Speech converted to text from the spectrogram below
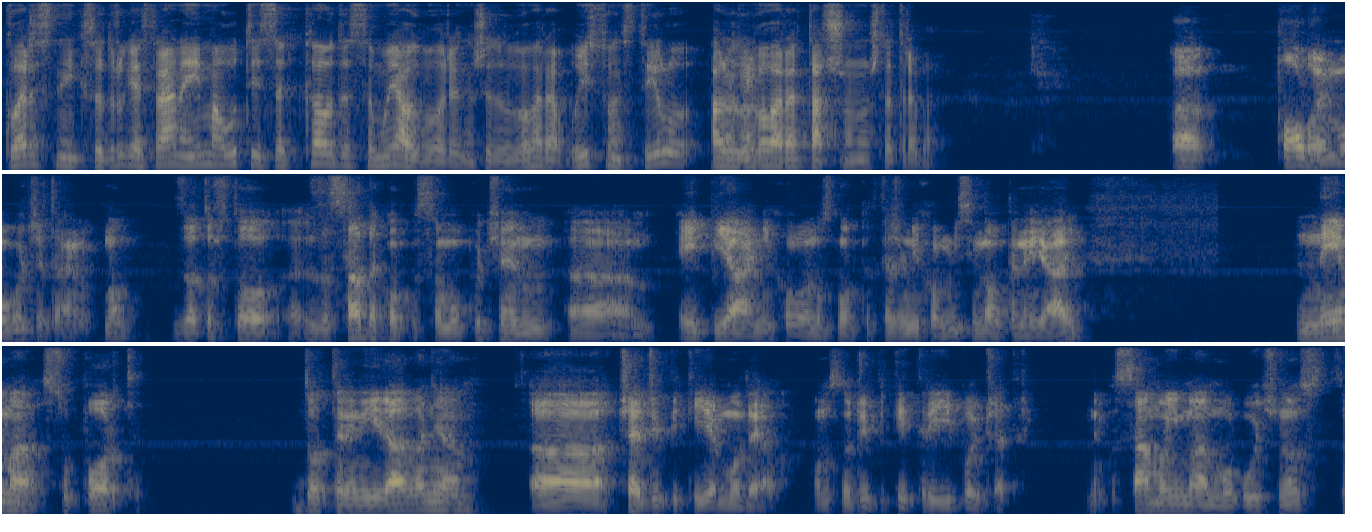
korisnik sa druge strane ima utisak kao da sam mu ja odgovorio. Znači da odgovara u istom stilu, ali uh odgovara tačno ono što treba. Uh, polo je moguće trenutno, zato što e, za sada koliko sam upućen, uh, API njihov, odnosno kad kažem njihov, mislim na OpenAI, nema support do treniravanja uh, chat GPT modela, odnosno GPT 3 i 4. Nego samo ima mogućnost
